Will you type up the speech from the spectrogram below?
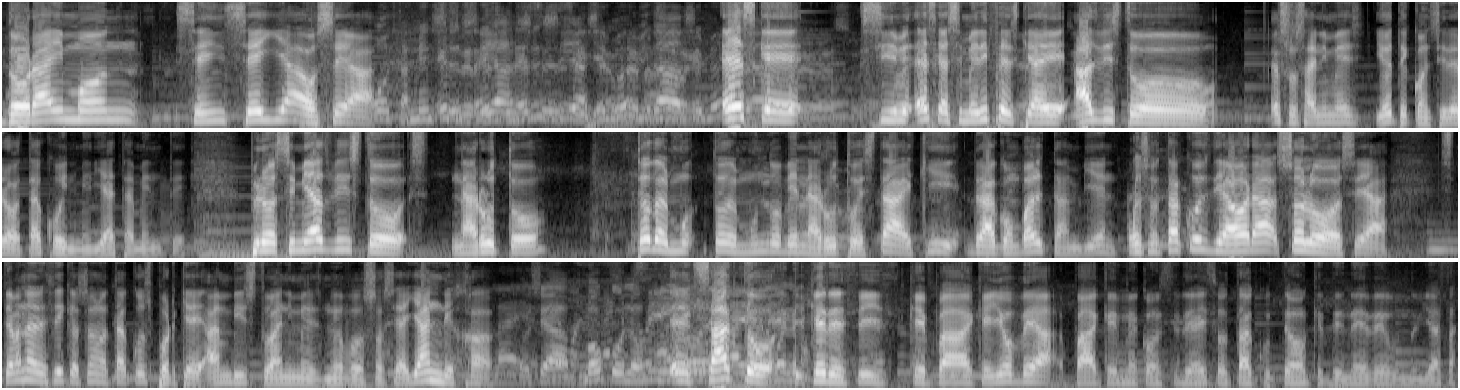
Doraemon, Saint Seiya, o sea, es que si, es que si me dices que has visto esos animes, yo te considero otaku inmediatamente. Pero si me has visto Naruto, todo el, todo el mundo ve Naruto, está aquí, Dragon Ball también. Los otakus de ahora solo, o sea, si te van a decir que son otakus porque han visto animes nuevos, o sea, ya han dejado. O sea, Boku no. Exacto. ¿Qué decís? Que para que yo vea, para que me consideréis otaku, tengo que tener ya está.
